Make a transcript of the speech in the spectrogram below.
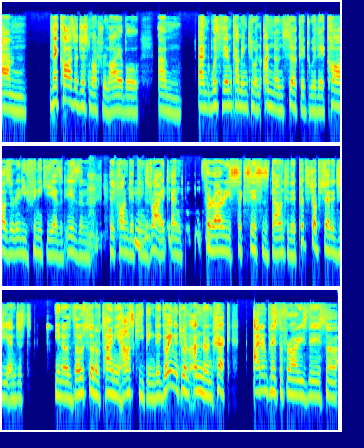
Um, their cars are just not reliable. Um, and with them coming to an unknown circuit where their car's are already finicky as it is and they can't get things right and ferrari's success is down to their pit stop strategy and just you know those sort of tiny housekeeping. They're going into an unknown track. I don't place the ferraris there so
